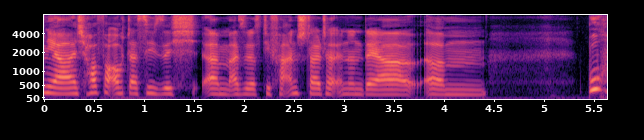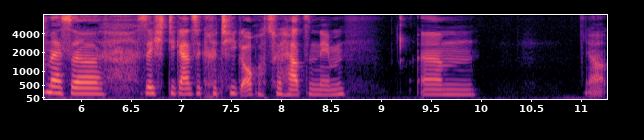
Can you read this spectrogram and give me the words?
Ja, ich hoffe auch, dass sie sich, ähm, also dass die VeranstalterInnen der ähm, Buchmesse sich die ganze Kritik auch zu Herzen nehmen. Ähm, ja.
